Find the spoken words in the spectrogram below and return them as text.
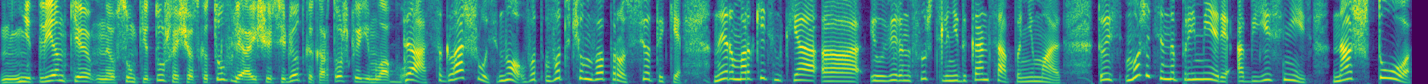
нетленке, в сумке тушь, а щетка туфли, а еще селедка, картошка и молоко. Да, соглашусь. Но вот, вот в чем вопрос. Все-таки нейромаркетинг, я э, и уверена, слушатели не до конца понимают. То есть можете на примере объяснить, на что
